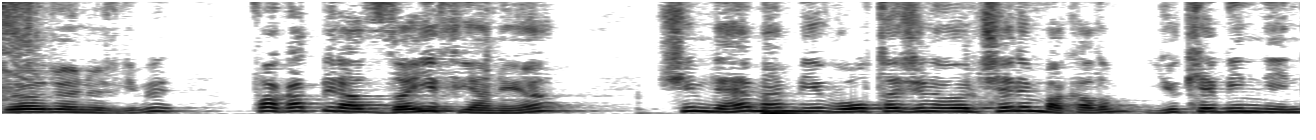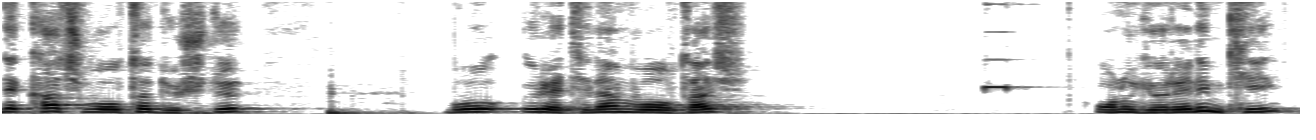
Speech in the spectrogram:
Gördüğünüz gibi. Fakat biraz zayıf yanıyor. Şimdi hemen bir voltajını ölçelim bakalım. Yüke bindiğinde kaç volta düştü? Bu üretilen voltaj. Onu görelim ki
